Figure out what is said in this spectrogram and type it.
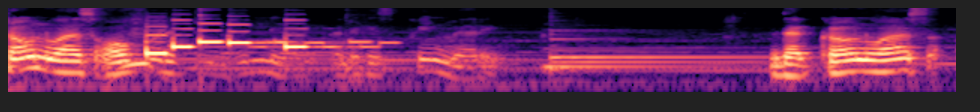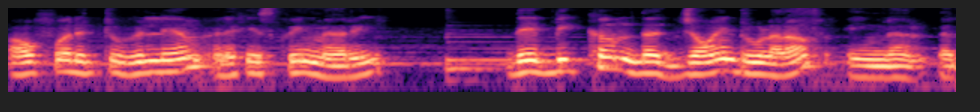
crown was offered to william and his queen mary the crown was offered to William and his Queen Mary. They become the joint ruler of England. The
